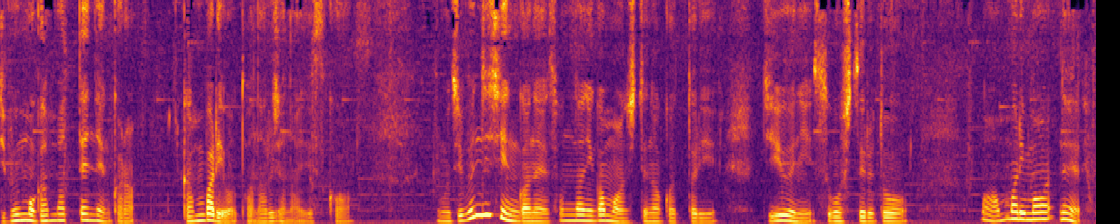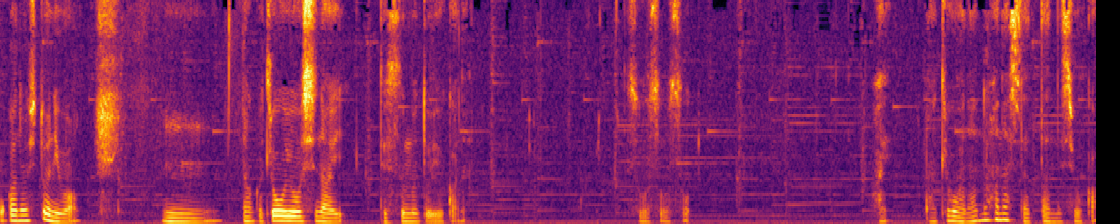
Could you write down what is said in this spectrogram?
自分も頑張ってんねんから頑張れよとはなるじゃないですか。でも自分自身がねそんなに我慢してなかったり自由に過ごしてるとまああんまりまね他の人にはうんなんか強要しないで済むというかね。そうそうそう。はい、まあ、今日は何の話だったんでしょうか。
